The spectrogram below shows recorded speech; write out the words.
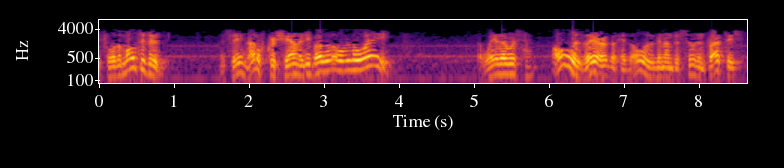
before the multitude. You see, not of Christianity, but over the way. The way that was always there, that has always been understood and practiced,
